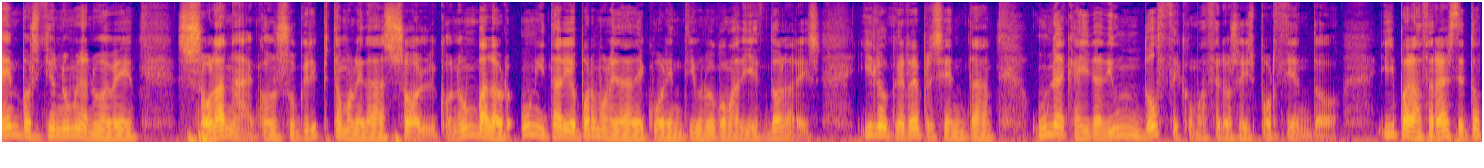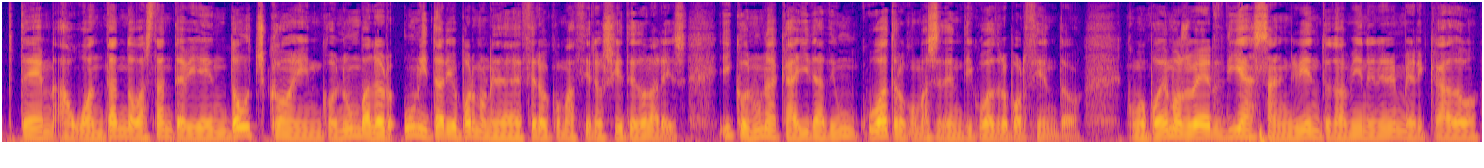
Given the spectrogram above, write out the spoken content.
En posición número 9, Solana con su criptomoneda Sol con un valor unitario por moneda de 41,10 dólares y lo que representa una caída de un 12,06%. Y para cerrar este top 10, aguantando bastante bien, Dogecoin con un valor unitario por moneda de 0,07 dólares y con una caída de un 4,74%. Como podemos ver, día sangriento también en el mercado,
